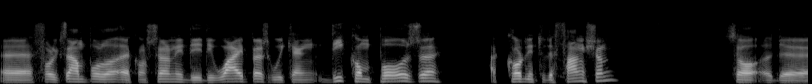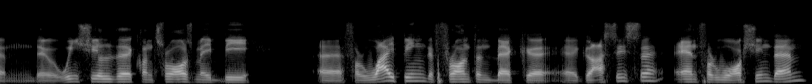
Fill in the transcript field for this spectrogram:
Uh, for example, uh, concerning the, the, wipers, we can decompose uh, according to the function. So uh, the, the windshield controls may be for wiping the front and back glasses and for washing them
